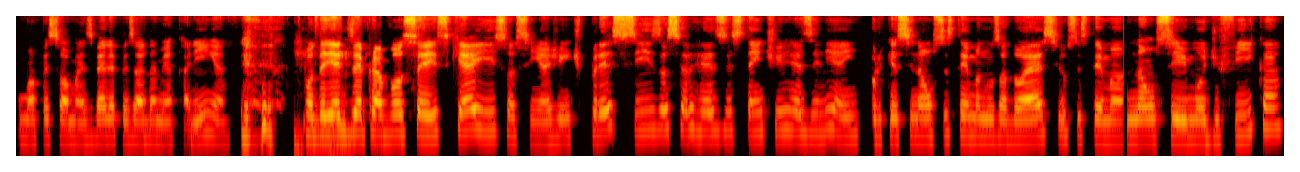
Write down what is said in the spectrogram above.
uma pessoa mais velha, apesar da minha carinha, poderia dizer para vocês que é isso, assim, a gente precisa ser resistente e resiliente, porque senão o sistema nos adoece, o sistema não se modifica,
